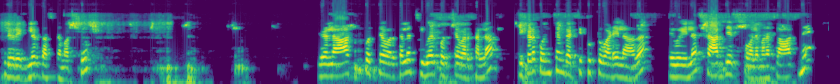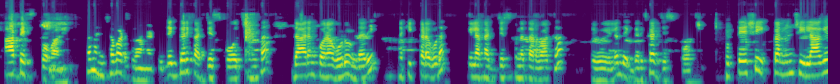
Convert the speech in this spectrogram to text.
వీళ్ళు రెగ్యులర్ కస్టమర్స్ ఇలా లాస్ట్కి వచ్చే వరకల్లా చివరికి వచ్చే వరకల్లా ఇక్కడ కొంచెం గట్టి కుట్టు పడేలాగా ఇలా స్టార్ట్ చేసుకోవాలి. మన క్లాత్ని ఆపేసుకోవాలి. మంచిగా పడుతుంది అన్నట్టు. దగ్గరికి కట్ చేసుకోవచ్చు. ఇంకా దారం కొన కూడా ఉండదు. మనకి ఇక్కడ కూడా ఇలా కట్ చేసుకున్న తర్వాత ఇగో ఇలా దగ్గరికి కట్ చేసుకోవచ్చు. కుట్టేసి ఇక్కడ నుంచి ఇలాగే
